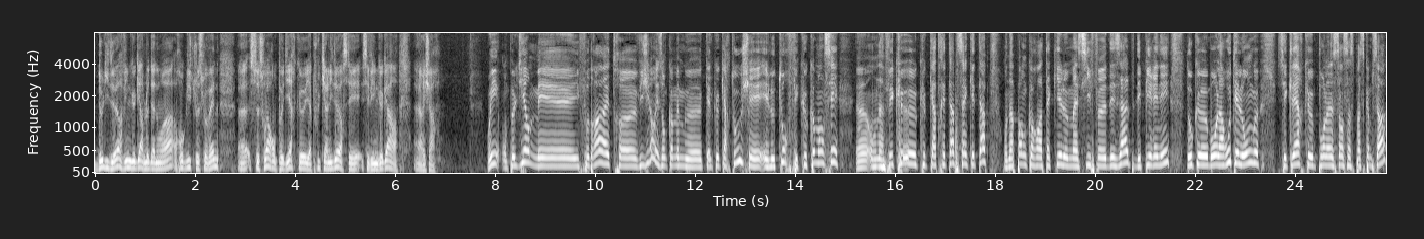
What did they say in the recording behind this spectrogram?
deux leaders, Vingegaard le Danois, Roglic le Slovène. Ce soir, on peut dire qu'il n'y a plus qu'un leader, c'est Vingegaard, Richard. Oui, on peut le dire, mais il faudra être euh, vigilant. Ils ont quand même euh, quelques cartouches et, le tour fait que commencer. Euh, on n'a fait que, que 4 étapes, 5 étapes. On n'a pas encore attaqué le massif des Alpes, des Pyrénées. Donc bon, la route est longue. C'est clair que pour l'instant, ça se passe comme ça.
